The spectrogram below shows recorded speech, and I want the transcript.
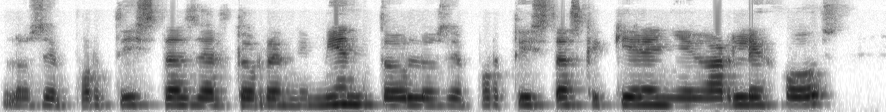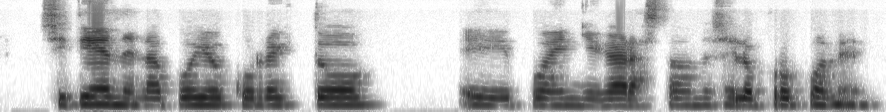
los deportistas de alto rendimiento, los deportistas que quieren llegar lejos, si tienen el apoyo correcto, eh, pueden llegar hasta donde se lo proponen.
